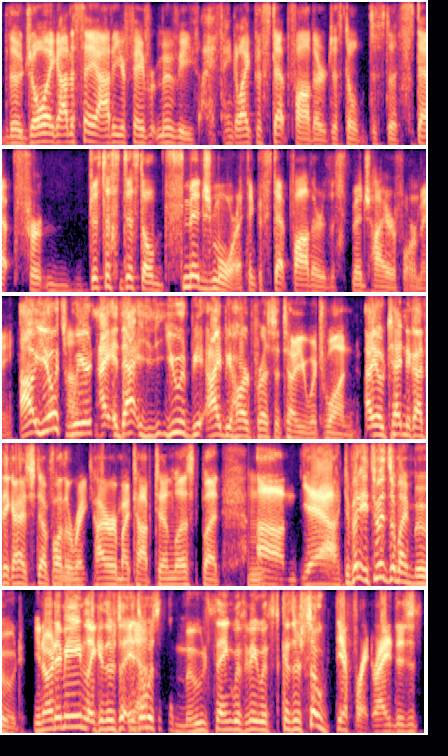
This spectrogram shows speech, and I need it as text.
Though Joel, I gotta say, out of your favorite movies, I think I like The Stepfather just a just a step for just a just a smidge more. I think The Stepfather is a smidge higher for me. Uh, you know what's Uh, weird? I, that you would be, I'd be hard pressed to tell you which one. I know technically, I think I had Stepfather Mm. ranked higher in my top ten list, but Mm. um, yeah, depend, it depends on my mood. You know what I mean? Like there's, a, it's Yeah. always a mood thing with me, with because they're so different, right? They're just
